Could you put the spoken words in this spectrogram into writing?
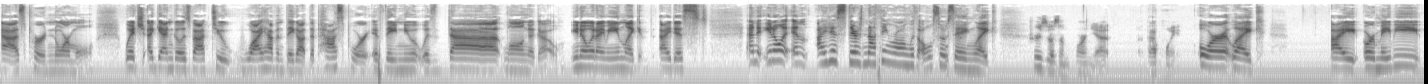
as per normal. Which again goes back to why haven't they got the passport if they knew it was that long ago? You know what I mean? Like, I just. And you know? And I just, there's nothing wrong with also saying, like, Cruz wasn't born yet at that point. or like i or maybe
